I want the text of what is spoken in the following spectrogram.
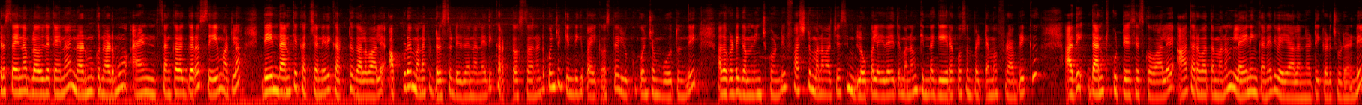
డ్రెస్ అయినా బ్లౌజ్కైనా నడుముకు నడుము అండ్ సంక దగ్గర సేమ్ అట్లా దేని దానికే ఖర్చు అనేది కరెక్ట్ కలవాలి. అప్పుడే మనకు డ్రెస్ డిజైన్ అనేది కరెక్ట్ వస్తుంది. అన్నట్టు కొంచెం కిందికి పైకి వస్తే లుక్ కొంచెం పోతుంది. అదొకటి గమనించుకోండి. ఫస్ట్ మనం వచ్చేసి లోపల ఏదైతే మనం కింద గేర కోసం పెట్టామో ఫ్యాబ్రిక్ అది దానికి కుట్టేసేసుకోవాలి. ఆ తర్వాత మనం లైనింగ్ అనేది వేయాలన్నట్టు ఇక్కడ చూడండి.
